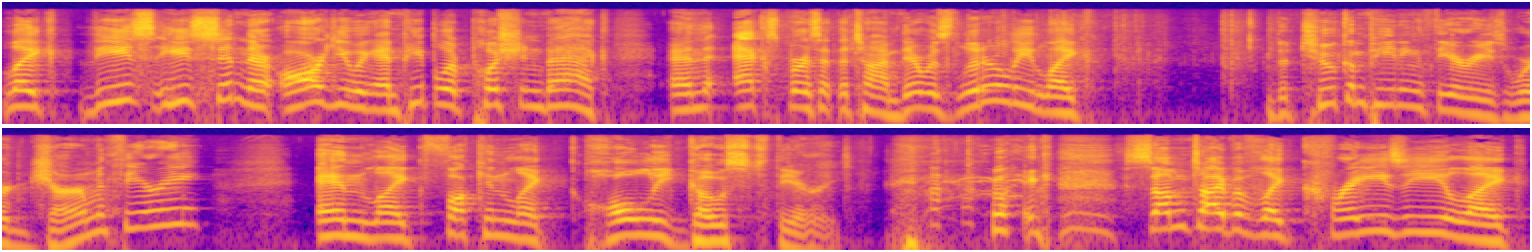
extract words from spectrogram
like these, he's sitting there arguing, and people are pushing back. And the experts at the time, there was literally like the two competing theories were germ theory and like fucking like holy ghost theory. like some type of like crazy like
